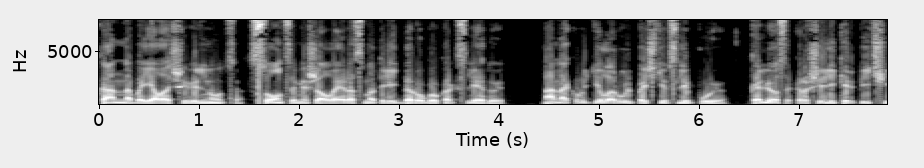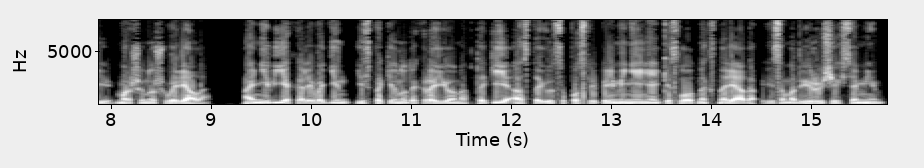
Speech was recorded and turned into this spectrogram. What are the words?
Ханна боялась шевельнуться. Солнце мешало ей рассмотреть дорогу как следует. Она крутила руль почти вслепую. Колеса крошили кирпичи, машину швыряло. Они въехали в один из покинутых районов. Такие остаются после применения кислотных снарядов и самодвижущихся мин.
